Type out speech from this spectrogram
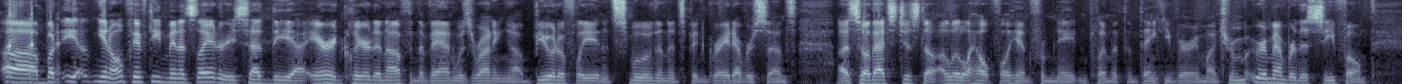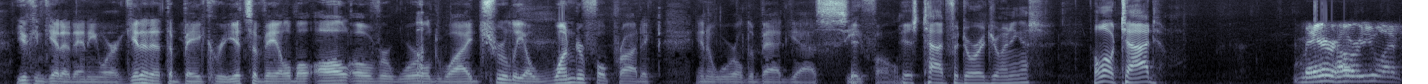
Uh, but you know, 15 minutes later, he said the uh, air had cleared enough and the van was running uh, beautifully and it's smooth and it's been great ever since. Uh, so that's just a, a little helpful hint from Nate in Plymouth, and thank you very much. Rem- remember this seafoam. You can get it anywhere. Get it at the bakery. It's available all over worldwide. Truly a wonderful product in a world of bad gas. Seafoam. Is Todd Fedora joining us? Hello, Todd. Mayor, how are you? I'm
